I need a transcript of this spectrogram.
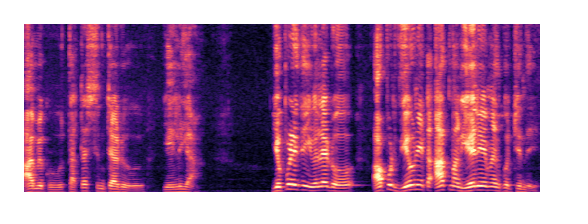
ఆమెకు తటస్థించాడు ఏలియా. ఎప్పుడైతే వెళ్ళాడో అప్పుడు దేవుని యొక్క ఆత్మ ఏలియా మీదకి వచ్చింది.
